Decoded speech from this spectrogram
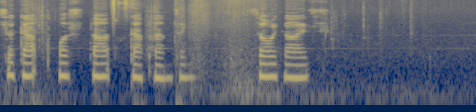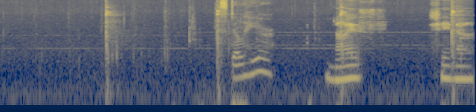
So that was that that hunting. Sorry guys. Still here. Nice, Sheena.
